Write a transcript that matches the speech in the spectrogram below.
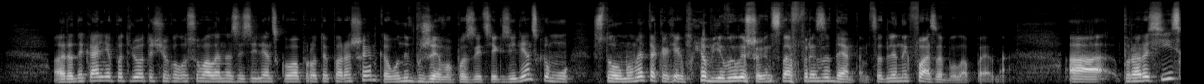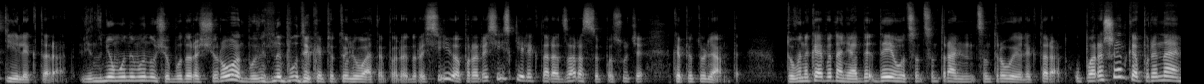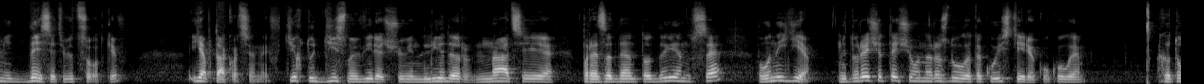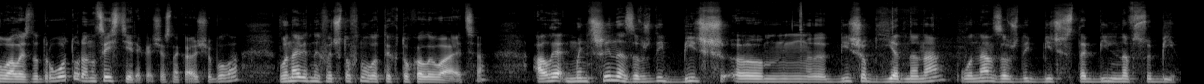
Радикальні патріоти, що голосували не за Зеленського, а проти Порошенка, вони вже в опозиції к Зеленському з того моменту, як ми об'явили, що він став президентом. Це для них фаза була певна. А проросійський електорат, він в ньому неминуче буде розчарований, бо він не буде капітулювати перед Росією. А проросійський електорат зараз це по суті капітулянти. То виникає питання: а де, де його центральний центровий електорат? У Порошенка принаймні 10%. Я б так оцінив. Ті, хто дійсно вірять, що він лідер нації, президент один, все, вони є. І, до речі, те, що вони роздули таку істерику, коли готувались до другого туру, ну це істерика, чесно кажучи, була. Вона від них відштовхнула тих, хто коливається. Але меншина завжди більш, ем, більш об'єднана, вона завжди більш стабільна в собі.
